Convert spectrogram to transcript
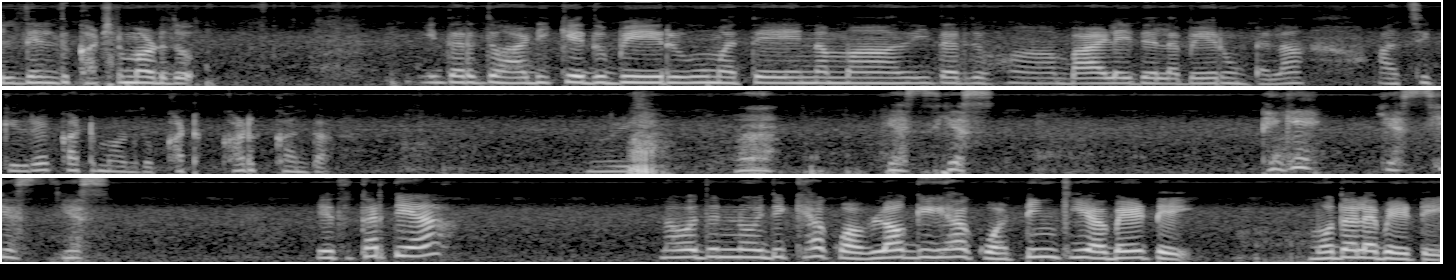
ಎಲ್ದೆಲ್ದು ಕಟ್ ಮಾಡೋದು. ಇದರದ್ದು ಅಡಿಕೆದು ಬೇರು ಮತ್ತು ನಮ್ಮ ಇದರದ್ದು ಬಾಳೆ ಬಾಳೆದೆಲ್ಲ ಬೇರು ಉಂಟಲ್ಲ, ಅದು ಸಿಕ್ಕಿದರೆ ಕಟ್ ಮಾಡೋದು, ಕಟ್, ಕಡ್ಕ್ ಅಂತ. ನೋಡಿ. ಎಸ್ ಎಸ್ ಠೀಕೆ ಎಸ್ ಎಸ್ ಎಸ್ ಎತ್ತು ತರ್ತೀಯಾ? ನಾವು ಅದನ್ನು ಇದಕ್ಕೆ ಹಾಕುವ ವ್ಲಾಗಿಗೆ ಹಾಕುವ ಟಿಂಕಿಯ ಬೇಟೆ, ಮೊದಲ ಬೇಟೆ.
